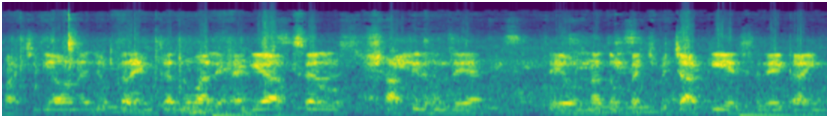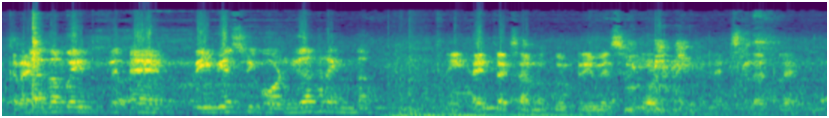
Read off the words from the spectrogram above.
ਬਚ ਗਿਆ ਉਹਨੇ ਜੋ ਕ੍ਰਾਈਮ ਕਰਨ ਵਾਲੇ ਹੈਗੇ ਆ ਅਕਸਰ ਸ਼ਾਤਿਰ ਹੁੰਦੇ ਆ ਤੇ ਉਹਨਾਂ ਤੋਂ ਬਚ ਬਚਾ ਕੇ ਇਸਨੇ ਕ੍ਰਾਈਮ ਇਹਦਾ ਕ੍ਰਾਈਮ ਕੋਈ ਪ੍ਰੀਵੀਅਸ ਰਿਕਾਰਡ ਹੈਗਾ ਕ੍ਰਾਈਮ ਦਾ? ਨਹੀਂ ਹਜੇ ਤੱਕ ਸਾਨੂੰ ਕੋਈ ਪ੍ਰੀਵੀਅਸ ਰਿਪੋਰਟ ਨਹੀਂ ਮਿਲੀ ਇਸ ਦਾ ਕ੍ਰਾਈਮ ਦਾ.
